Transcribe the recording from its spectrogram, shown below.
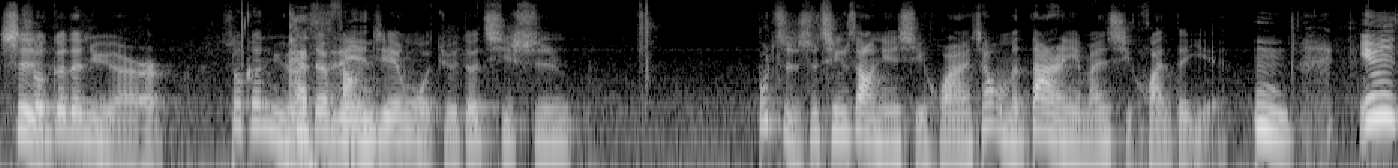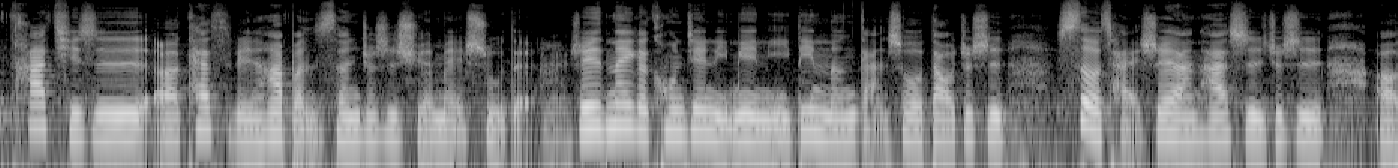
是硕哥的女儿，硕哥女儿的房间，我觉得其实不只是青少年喜欢，像我们大人也蛮喜欢的耶。嗯，因为他其实呃，Catherine 她本身就是学美术的，所以那个空间里面你一定能感受到，就是色彩虽然它是就是呃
